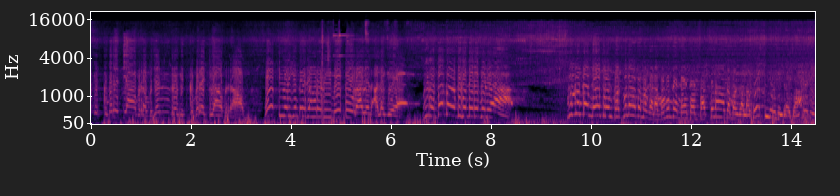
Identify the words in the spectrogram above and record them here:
ரோஹித் குமரத்தியாபுரம் முதன் ரோஹித் குமரத்தியாபுரம் ஓட்டி வருகின்ற ஜாரதி மேட்டூர் ராயல் அழகு இரண்டாவது வந்து கொண்டிருப்பது முகுந்த நேந்திரன் பத்மநாத மங்கலம் முகுந்த நேந்திரன் பத்மநாத மங்கலம் ஓட்டி வருகின்ற ஜாரதி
